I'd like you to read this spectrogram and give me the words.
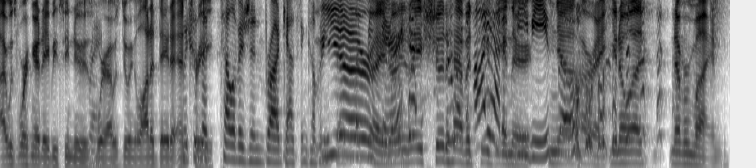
I was working at ABC News Right. where I was doing a lot of data entry, which is a television broadcasting company. so Yeah, let's be right. fair. I- They should have like, a TV I had a in there. TV, so Yeah, all right. You know what? Never mind.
